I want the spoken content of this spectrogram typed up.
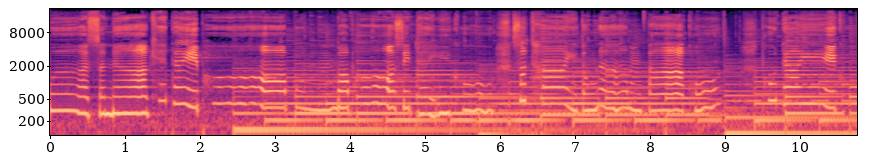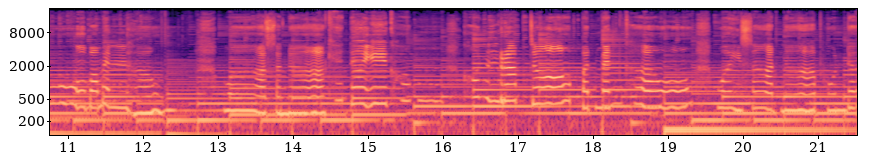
วาสนาแค่ได้พ่อบุญบ่พ่อสิได้คู่ สุดท้ายต้องน้ำตาคู่ผู้ใดคู่บ่แม่นเฮาวาสนาแค่ได้คบคนรับจอบปัดแม่นเขา ไว้ศาสตร์หน้าพูนเด้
